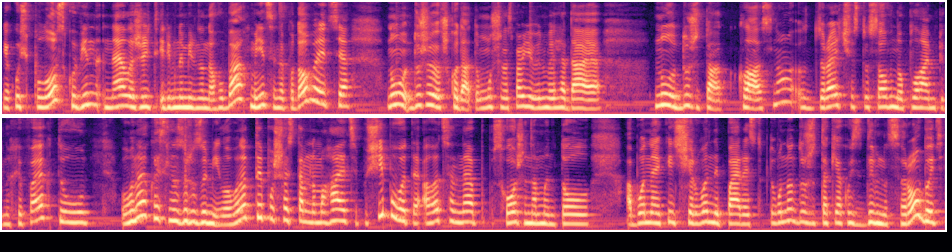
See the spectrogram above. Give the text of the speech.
якусь полоску, він не лежить рівномірно на губах. Мені це не подобається. Ну, дуже шкода, тому що насправді він виглядає ну, дуже так класно. До речі, стосовно плампінг ефекту, воно якось незрозуміло. Воно, типу, щось там намагається пощіпувати, але це не схоже на ментол або на якийсь червоний перець. Тобто воно дуже так якось дивно це робить.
